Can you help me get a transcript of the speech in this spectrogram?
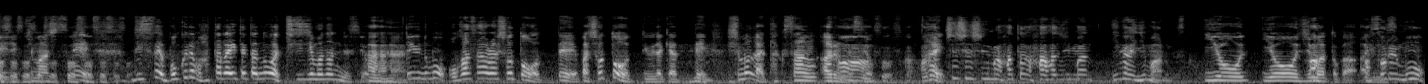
ージ来ましそうそてうそうそうそう。実際僕でも働いてたのは父島なんですよ。はいはいはいっていうのも、小笠原諸島って、やっぱ諸島っていうだけあってうん、島がたくさんあるんああ、ですよ。そうですか。はい父島、母島以外にもあるんですか硫黄、硫黄島とかああ、ります。それも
